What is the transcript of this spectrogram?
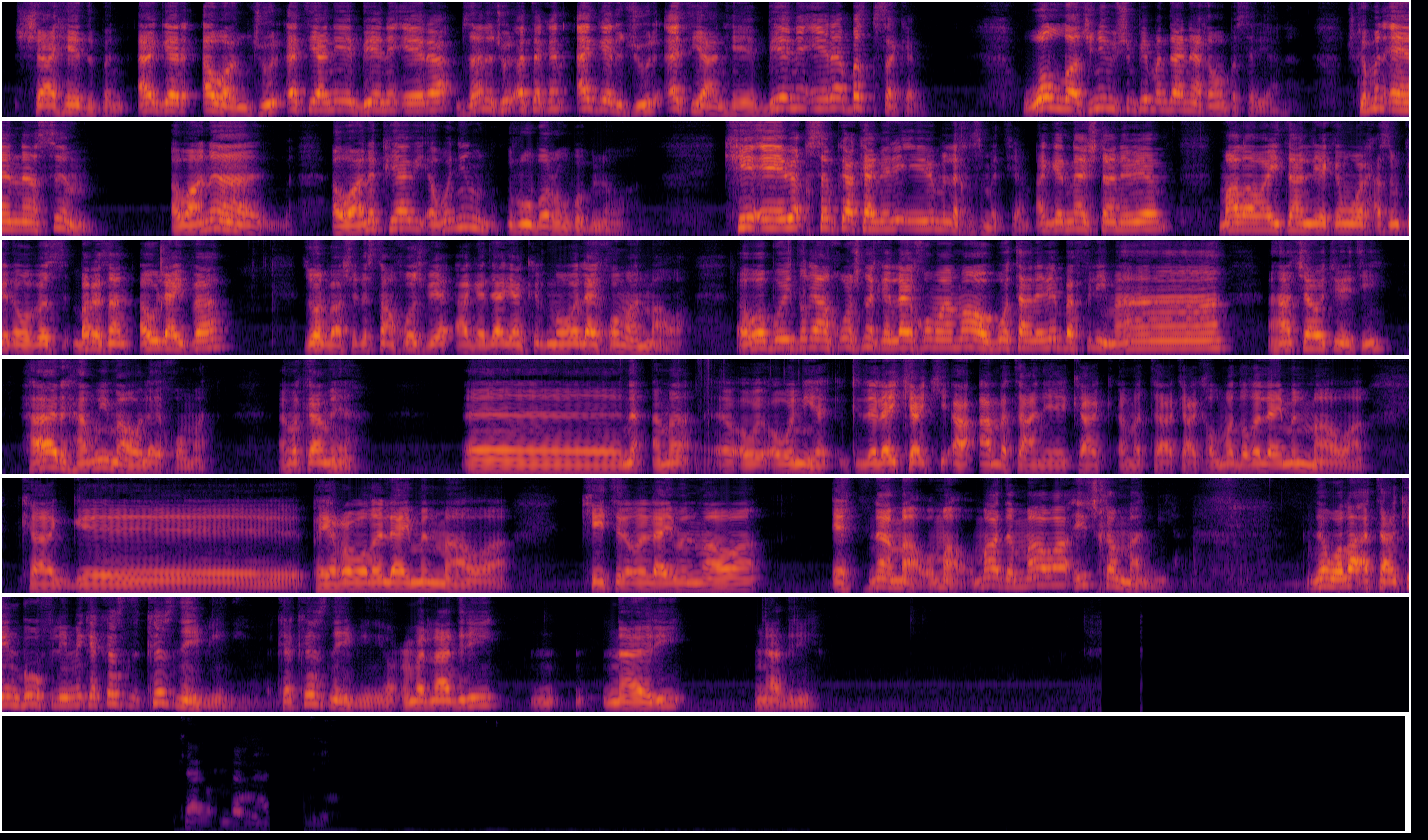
شاهێد بن ئەگەر ئەوان جورئەتیان هەیە بێنە ئێرە بزانە جورئەتەکەن ئەگەر جورئەتیان هەیە بێنە ئێرە بەس قسەکەن واللە جنێویشم پێ من داناخەمە بەسەریانە چونکە من ئەیان ناسم ئەوانە ئەوانە پیاوی ئەوە نین ڕووبەڕوو ببنەوە کێ ئەیەوێ قسە بکە کامێرەی ئەوێ من لە خزمەتیان ئەگەر ناشتانەوێ ماڵاواییتان لێکم وەرحەسم کرد ئەوە بەس بەڕێزان ئەو لایڤە زۆر باشە دەستان خۆش بێ ئاگاداریان کردمەوە لای خۆمان ماوە ئەوە بۆی دڵیان خۆش نەکەن لای خۆمان ماوە بۆتان ئەبێ بە فلیم ها ئەها چاوە توێتی هەر هەمووی ماوە لای خۆمان ئەمە کامەیە نە ئەمە ئەوە نییە لە لای کاکی ئامەتانەیە کاک ئەمە تا کاک هەڵمە دەڵێ لای من ماوە کاگ پەیڕەوەڵە لای من ماوە کەیترەڵە لای من ماوە ئێ نا ماوە ماوە مادەم ماوە هیچ خەممان نیە نەوەڵا ئەتانکەین بۆ فلیمی کە کەس کەس نەیبینی کە کەس نەیبینی و عمر نادری نایری نادری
